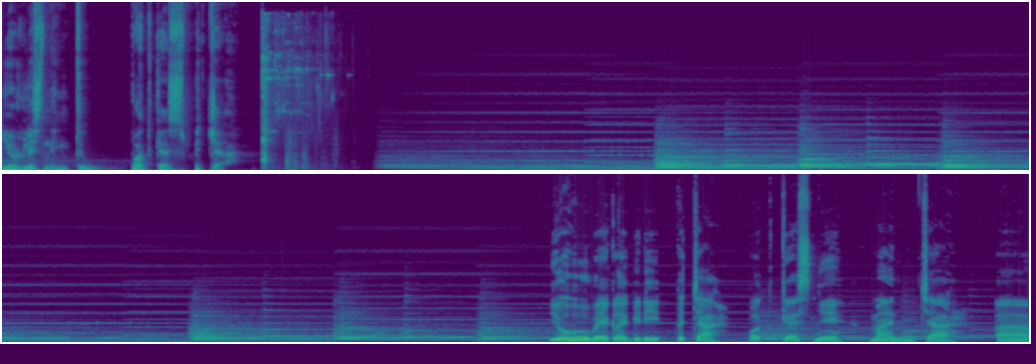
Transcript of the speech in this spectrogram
You're listening to Podcast Pecah. Yuhu, baik lagi di Pecah Podcastnya Manca. Uh,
